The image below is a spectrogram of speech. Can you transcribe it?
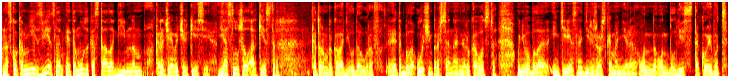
Насколько мне известно, эта музыка стала гимном Карачаева-Черкесии. Я слушал оркестр которым руководил Дауров. Это было очень профессиональное руководство. У него была интересная дирижерская манера. Он, он был весь такой вот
